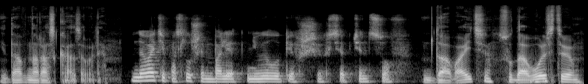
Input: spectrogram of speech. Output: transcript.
недавно рассказывали. Давайте послушаем балет невылупившихся птенцов. Давайте, с удовольствием.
